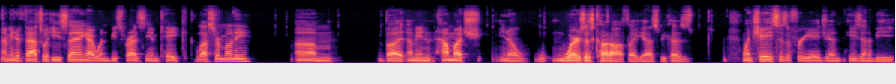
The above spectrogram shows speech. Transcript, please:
I mean if that's what he's saying, I wouldn't be surprised to see him take lesser money. Um, but I mean, how much? You know, where's his cutoff? I guess because when Chase is a free agent, he's going to be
